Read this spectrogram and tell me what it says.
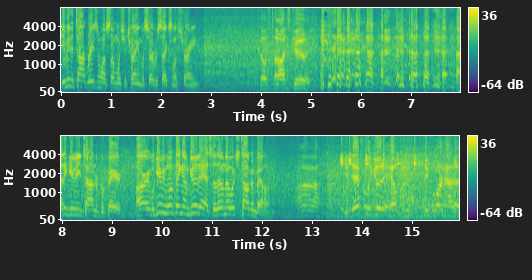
give me the top reason why someone should train with Service Excellence Training. Because Todd's good. I didn't give you any time to prepare. All right, well give me one thing I'm good at so they'll know what you're talking about. Uh, you're definitely good at helping people learn how to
